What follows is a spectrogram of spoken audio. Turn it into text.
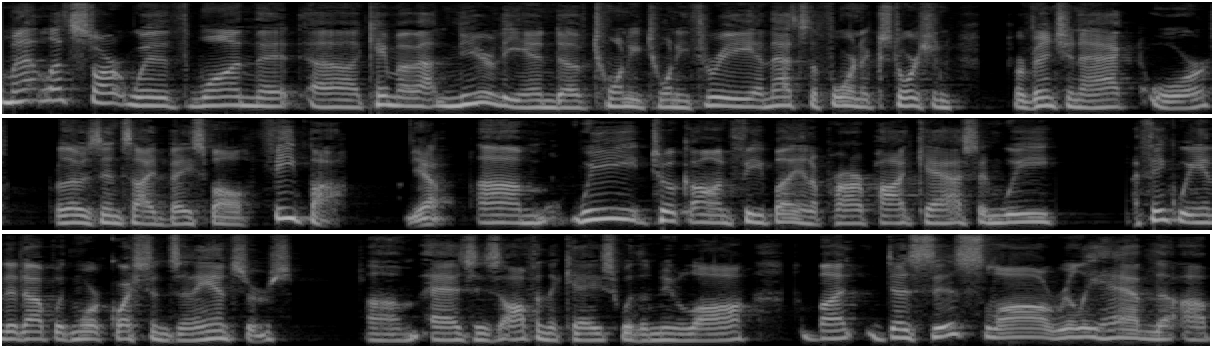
Well, Matt, let's start with one that uh, came about near the end of 2023, and that's the Foreign Extortion Prevention Act, or for those inside baseball, FEPA. Yeah. Um, we took on FEPA in a prior podcast, and we, I think we ended up with more questions than answers, um, as is often the case with a new law. But does this law really have the uh,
